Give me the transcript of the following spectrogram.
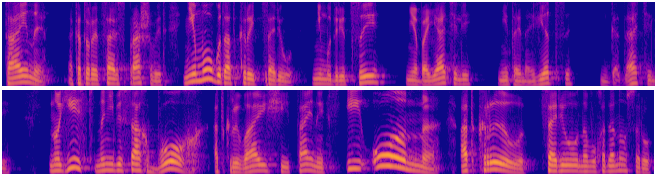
«Тайны, о которые царь спрашивает, не могут открыть царю ни мудрецы, ни обаятели, ни тайноведцы, ни гадатели, но есть на небесах Бог, открывающий тайны, и Он открыл царю Навуходоносору,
